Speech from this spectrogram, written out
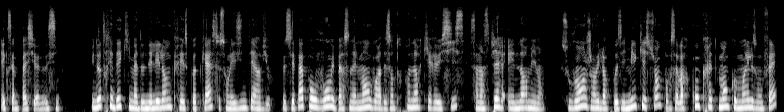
et que ça me passionne aussi. Une autre idée qui m'a donné l'élan de créer ce podcast, ce sont les interviews. Je sais pas pour vous, mais personnellement, voir des entrepreneurs qui réussissent, ça m'inspire énormément. Souvent, j'ai envie de leur poser mille questions pour savoir concrètement comment ils ont fait.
